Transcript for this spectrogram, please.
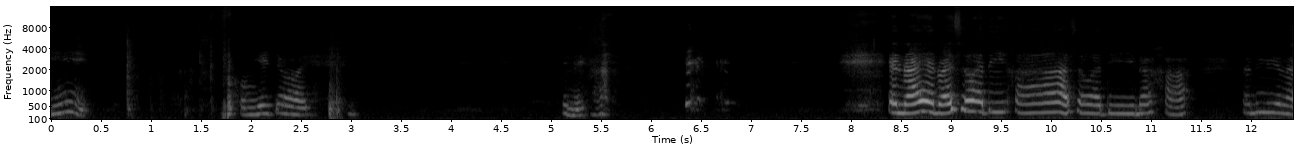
นี่ ของยายจอย เห็นไหมคะ เห็นไหมเห็นไหมสวัสดีค่ะ สวัสดีนะคะแล้วนี่มีอะไร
